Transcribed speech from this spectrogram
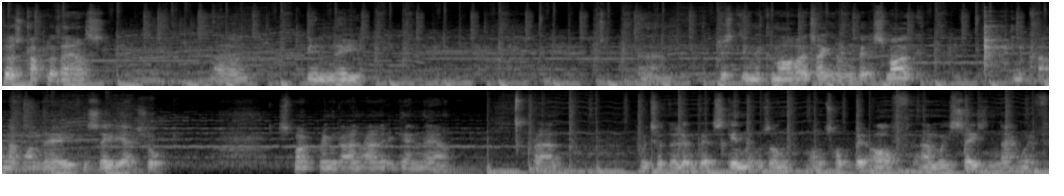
First couple of hours um, in the um, just in the Kamado taking on a bit of smoke. And cut another one there. You can see the actual smoke ring going around it again now. Um, we took the little bit of skin that was on on top of it off and we seasoned that with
